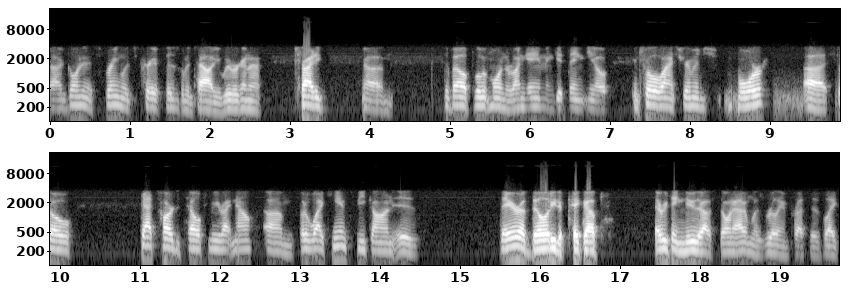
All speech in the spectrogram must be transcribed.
uh, going into spring was to create a physical mentality. We were going to try to um, develop a little bit more in the run game and get things, you know, control line scrimmage more. Uh, so that's hard to tell for me right now. Um, but what I can speak on is their ability to pick up everything new that I was throwing at them was really impressive. Like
